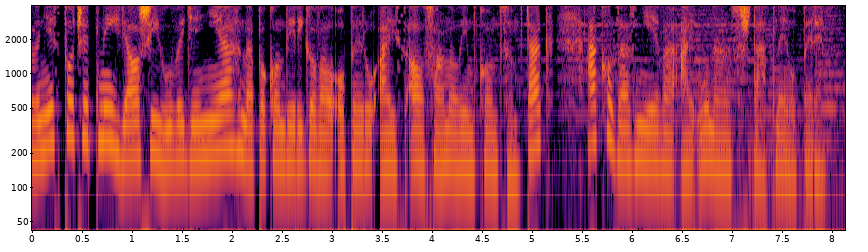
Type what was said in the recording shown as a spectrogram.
V nespočetných ďalších uvedeniach napokon dirigoval operu aj s Alfánovým koncom tak, ako zaznieva aj u nás v štátnej opere.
